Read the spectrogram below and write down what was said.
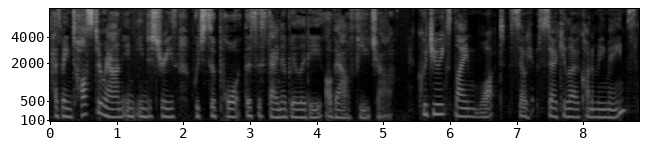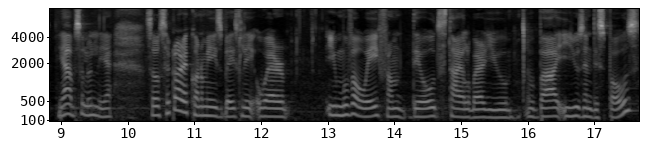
has been tossed around in industries which support the sustainability of our future. Could you explain what circular economy means? Yeah, absolutely. Yeah. So circular economy is basically where you move away from the old style where you buy, use, and dispose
